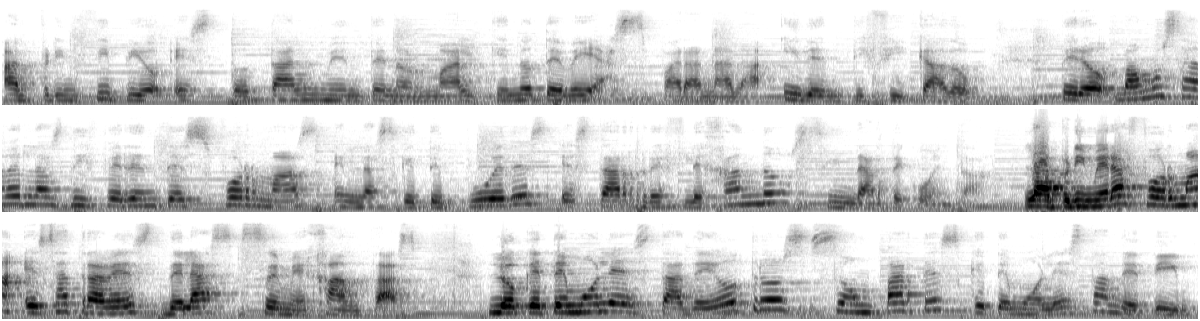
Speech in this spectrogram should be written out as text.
Al principio es totalmente normal que no te veas para nada identificado pero vamos a ver las diferentes formas en las que te puedes estar reflejando sin darte cuenta. La primera forma es a través de las semejanzas. Lo que te molesta de otros son partes que te molestan de ti,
